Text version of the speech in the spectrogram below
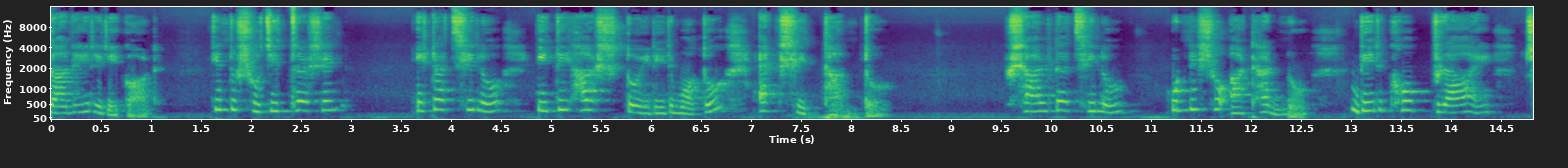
গানের রেকর্ড। কিন্তু সুচিত্রা সেন, এটা ছিল ইতিহাস তৈরির মতো এক সিদ্ধান্ত। সালটা ছিল উনিশশো দীর্ঘ প্রায় ছ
